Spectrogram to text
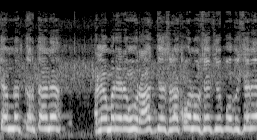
કેમ નથી કરતા એને? એટલે અમારે હું રાજ દેશ રાખવાનો છે ચીફ ઓફિસરે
